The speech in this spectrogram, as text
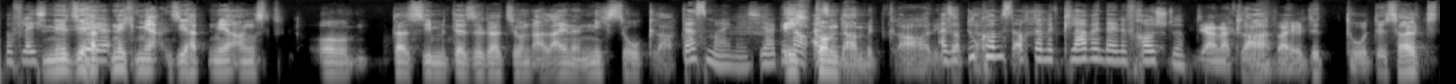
aber vielleicht. Nee, sie hat nicht mehr, sie hat mehr Angst, oh, dass sie mit der Situation alleine nicht so klar kommt. Das meine ich, ja, genau. ich komme damit klar. Ich Also, also du da, kommst auch damit klar, wenn deine Frau stirbt. Ja, na klar, weil der Tod ist halt,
